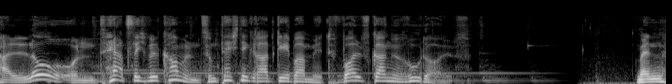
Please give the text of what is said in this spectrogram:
Hallo und herzlich willkommen zum Technikratgeber mit Wolfgang Rudolf. Wenn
